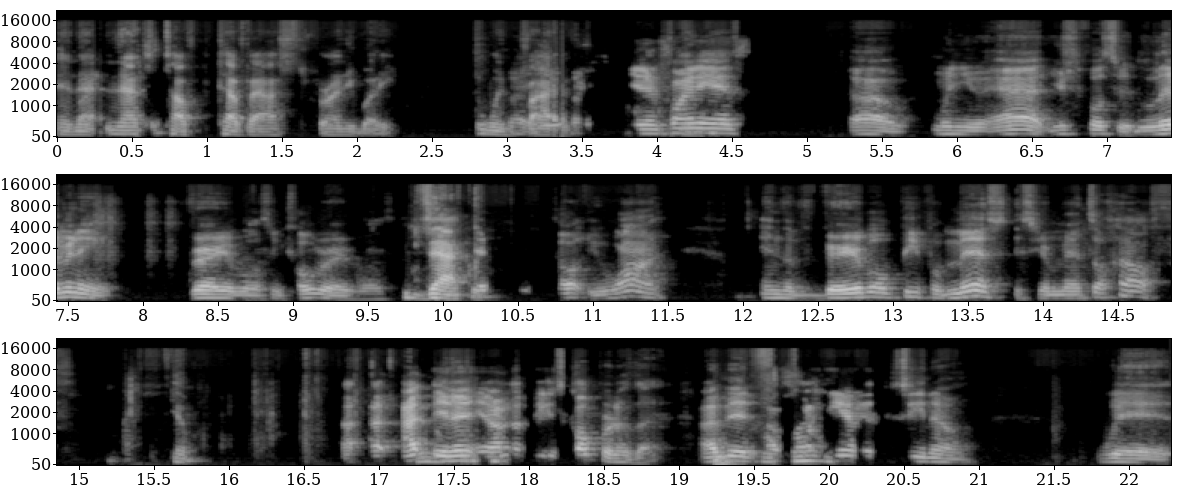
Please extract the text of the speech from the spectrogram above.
and that and that's a tough tough ask for anybody to win Right. five. And in finance, uh, when you add, you're supposed to eliminate variables and co-variables. Exactly. That's All you want, and the variable people miss is your mental health. Yep. I, I, I, and, I- and I'm the biggest culprit of that. I've been I'm working at a casino with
